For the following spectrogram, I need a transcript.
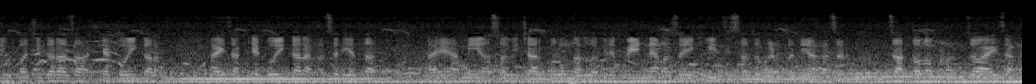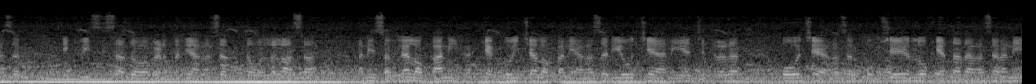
दिवपाची गरज आहा अख्ख्या गोंयकारांक आयज आख्खे गोंयकार हांगासर येतात. हांवें आमी असो विचार करूंक नासलो कित्याक पेडण्यान असो एकवीस दिसाचो गणपती हांगासर जातलो म्हणून. जो आयज हांगासर एकवीस दिसाचो हो गणपती हांगासर दवरलेलो आसा आनी सगळ्या लोकांनी अख्ख्या गोंयच्या लोकांनी हांगासर येवचे आनी हें चित्ररथ पळोवचे हांगासर खुबशे लोक येतात हांगासर आनी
